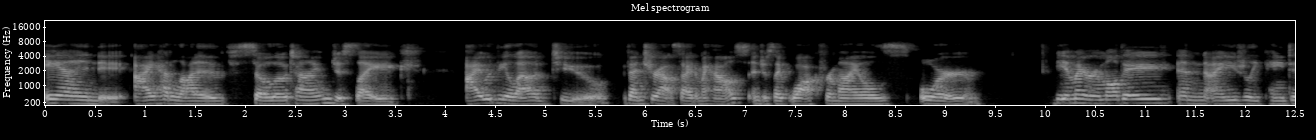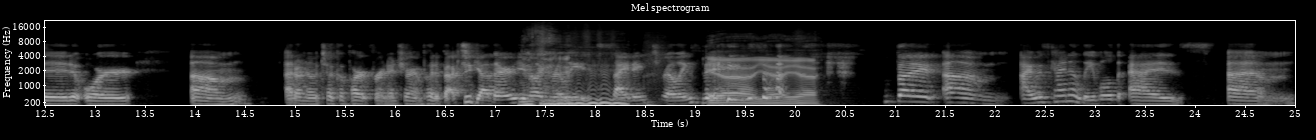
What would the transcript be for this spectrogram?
and I had a lot of solo time, just like I would be allowed to venture outside of my house and just like walk for miles or be in my room all day. And I usually painted or, um, I don't know, took apart furniture and put it back together, you know, like really exciting, thrilling things. Yeah, yeah, yeah. but um, I was kind of labeled as um,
